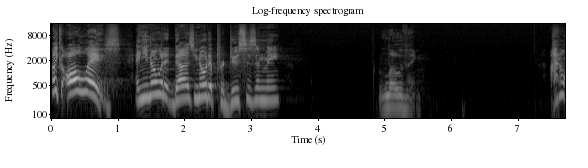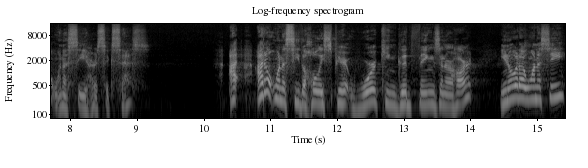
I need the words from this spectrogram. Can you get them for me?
like always. And you know what it does? You know what it produces in me? Loathing. I don't want to see her success. I, I don't want to see the Holy Spirit working good things in her heart. You know what I want to see?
